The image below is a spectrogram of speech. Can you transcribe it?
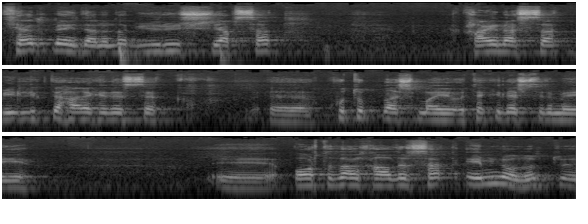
kent meydanında bir yürüyüş yapsak, kaynaşsak, birlikte hareket etsek, e, kutuplaşmayı, ötekileştirmeyi e, ortadan kaldırsak emin olun e,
